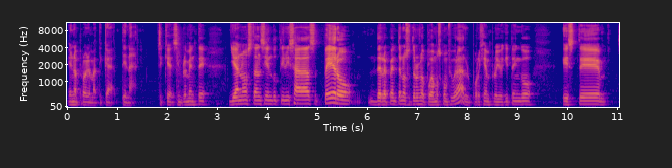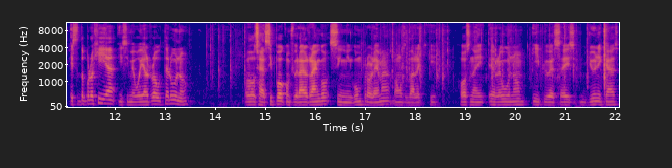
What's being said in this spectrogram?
en la problemática de NAT. Así que simplemente ya no están siendo utilizadas, pero de repente nosotros lo podemos configurar. Por ejemplo, yo aquí tengo este, esta topología y si me voy al router 1, o sea, sí puedo configurar el rango sin ningún problema. Vamos a darle aquí hostname R1, IPv6 unicast.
